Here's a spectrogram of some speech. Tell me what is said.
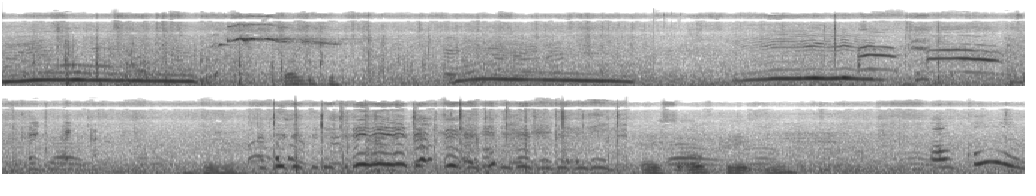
Juhu. Dankeschön. Er ist aufgeregt, ne? Oh, gut.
